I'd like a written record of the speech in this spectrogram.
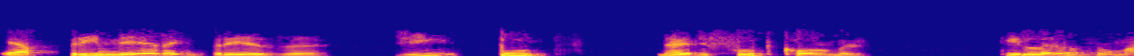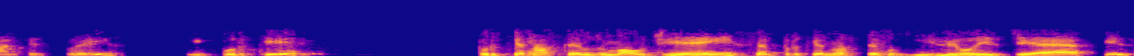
É a primeira empresa de food, né, de food commerce, que lançam marketplace. E por quê? Porque nós temos uma audiência, porque nós temos milhões de apps,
